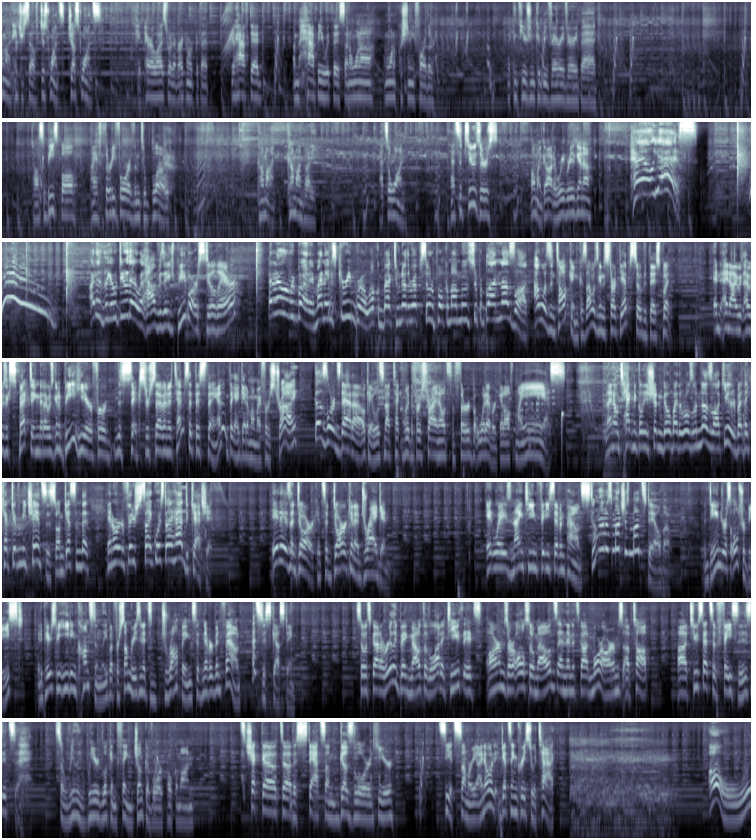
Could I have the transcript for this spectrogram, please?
Come on, hit yourself. Just once. Just once. Okay, paralyzed, whatever. I can work with that. You're half dead. I'm happy with this. I don't wanna I don't wanna push any farther. The confusion could be very, very bad. Toss a beast ball. I have 34 of them to blow. Come on. Come on, buddy. That's a one. That's a twosers. Oh my god, are we really gonna... Hell yes! Didn't think I would do that with half his HP bar still there. Hello everybody, my name is Kuuribro. Welcome back to another episode of Pokemon Moon Super Blind Nuzlocke. I wasn't talking because I was gonna start the episode with this, but and and I was I was expecting that I was gonna be here for the six or seven attempts at this thing. I didn't think I'd get him on my first try. Guzzlord's data. Okay, well it's not technically the first try. I know it's the third, but whatever. Get off my ass. And I know technically it shouldn't go by the rules of a Nuzlocke either, but they kept giving me chances, so I'm guessing that in order to finish the side quest, I had to catch it. It is a dark. It's a dark and a dragon. It weighs 1957 pounds. Still not as much as Mudsdale, though. A dangerous Ultra Beast. It appears to be eating constantly, but for some reason its droppings have never been found. That's disgusting. So it's got a really big mouth with a lot of teeth. Its arms are also mouths, and then it's got more arms up top. Uh, two sets of faces. It's, it's a really weird looking thing, Junkivore Pokemon. Let's check out uh, the stats on Guzzlord here. Let's see its summary. I know it gets increased to attack. Oh,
